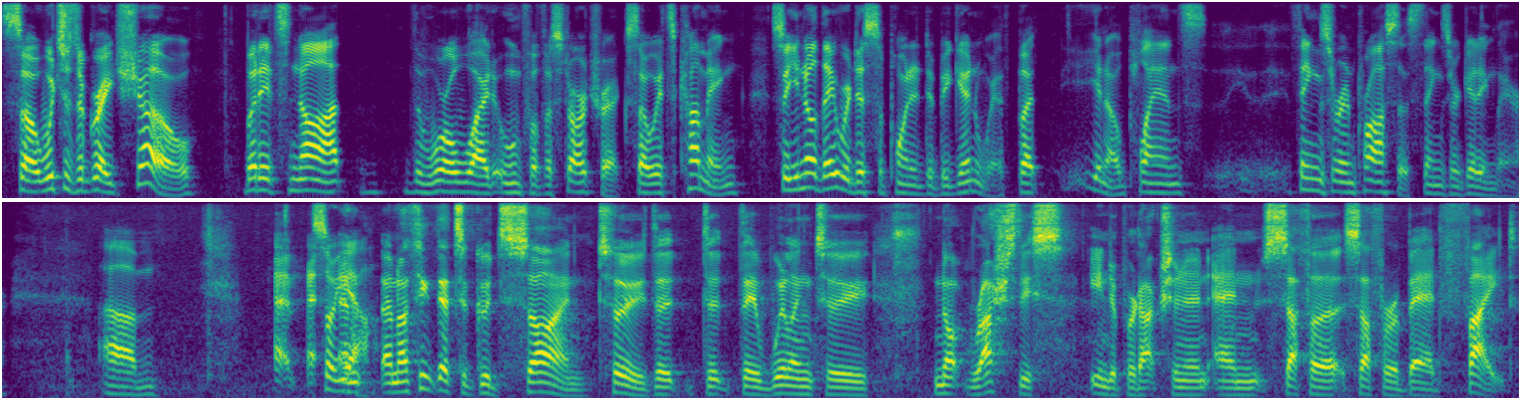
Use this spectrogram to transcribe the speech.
so which is a great show, but it's not the worldwide oomph of a Star Trek. So it's coming. So you know they were disappointed to begin with, but you know plans things are in process. Things are getting there. Um, and, so yeah, and, and, I think that's a good sign too that, that they're willing to not rush this into production and, and suffer suffer a bad fate.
